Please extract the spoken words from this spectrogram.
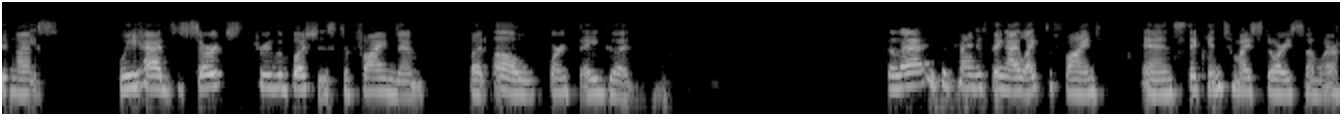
in ice. We had to search through the bushes to find them, but oh, weren't they good. So that is the kind of thing I like to find and stick into my story somewhere.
